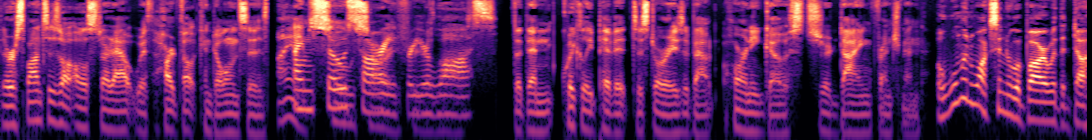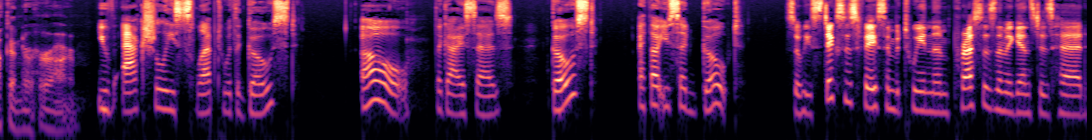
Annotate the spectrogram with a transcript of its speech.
The responses all start out with heartfelt condolences. I am I'm so, so sorry, sorry, for your loss. That then quickly pivot to stories about horny ghosts or dying Frenchmen. A woman walks into a bar with a duck under her arm. You've actually slept with a ghost? Oh, the guy says. Ghost? I thought you said goat. So he sticks his face in between them, presses them against his head,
